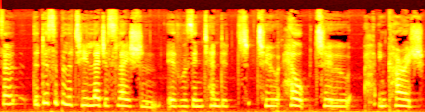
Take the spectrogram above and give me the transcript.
So the disability legislation it was intended to help to encourage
